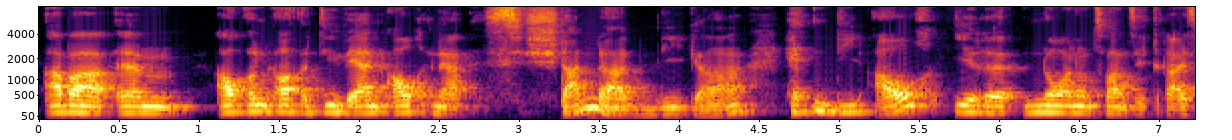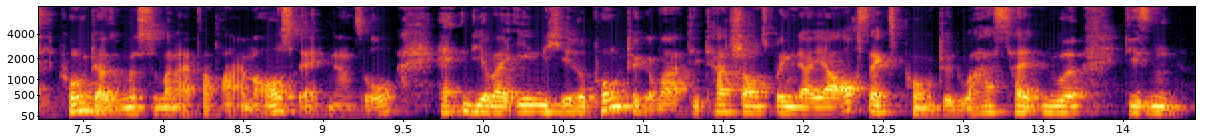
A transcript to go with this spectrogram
Aber ähm, auch, und auch, die werden auch in der Standardliga, hätten die auch ihre 29, 30 Punkte, also müsste man einfach mal einmal ausrechnen so, hätten die aber ähnlich ihre Punkte gemacht. Die Touchdowns bringen da ja auch sechs Punkte. Du hast halt nur diesen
